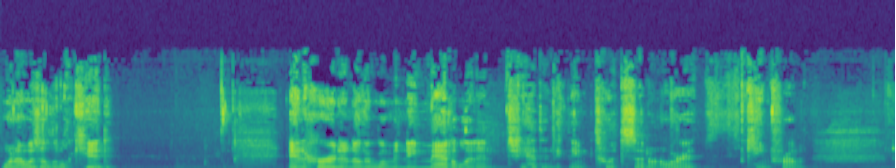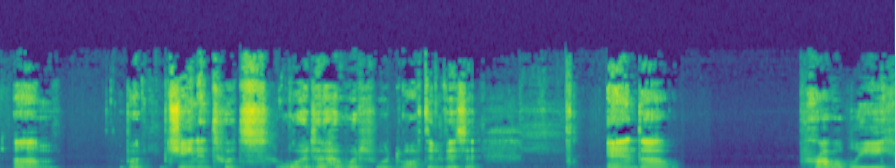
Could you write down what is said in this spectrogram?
when I was a little kid. And her and another woman named Madeline and she had the nickname Toots. I don't know where it came from. Um, but Jane and Toots would uh, would would often visit, and uh, probably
